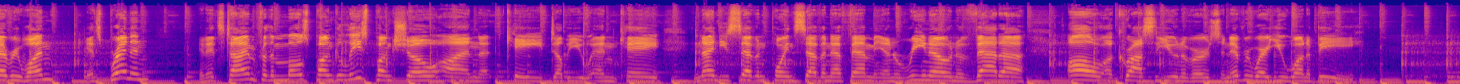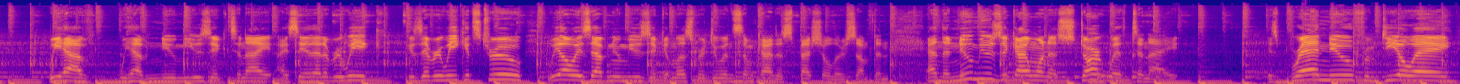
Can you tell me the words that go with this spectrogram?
everyone. It's Brennan, and it's time for the most punk, least punk show on KWNK 97.7 FM in Reno, Nevada, all across the universe and everywhere you want to be. We have we have new music tonight. I say that every week because every week it's true. We always have new music unless we're doing some kind of special or something. And the new music I want to start with tonight is brand new from DOA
